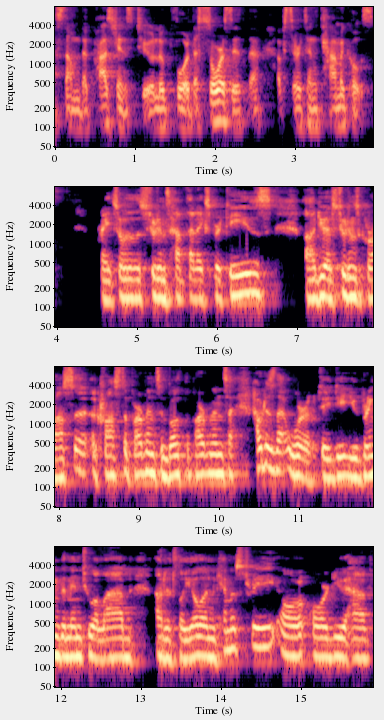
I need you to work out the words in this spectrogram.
some of the questions to look for the sources of certain chemicals. Right. So the students have that expertise uh, do you have students across uh, across departments in both departments? How does that work? Do, do, you bring them into a lab out at Loyola in chemistry, or or do you have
